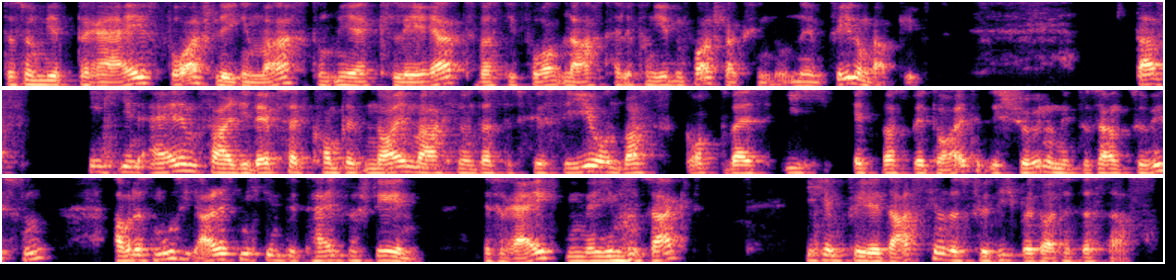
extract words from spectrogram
dass man mir drei Vorschläge macht und mir erklärt, was die Vor- und Nachteile von jedem Vorschlag sind und eine Empfehlung abgibt. Dass ich in einem Fall die Website komplett neu mache und dass das für SEO und was Gott weiß ich etwas bedeutet, ist schön und interessant zu wissen, aber das muss ich alles nicht im Detail verstehen. Es reicht, wenn mir jemand sagt, ich empfehle das hier und das für dich bedeutet das das.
